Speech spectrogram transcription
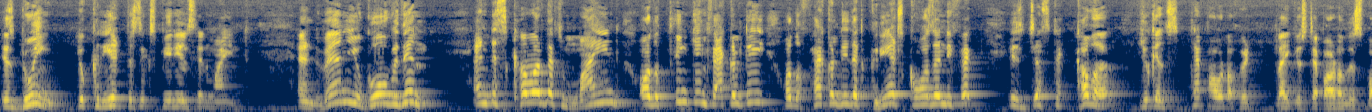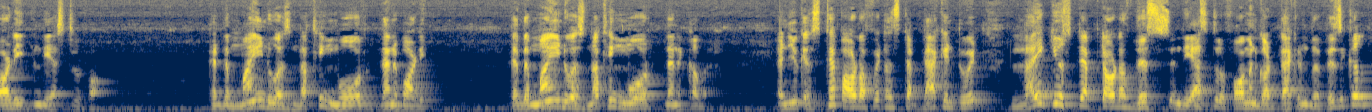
is doing to create this experience in mind. And when you go within and discover that mind or the thinking faculty or the faculty that creates cause and effect is just a cover, you can step out of it like you step out of this body in the astral form. That the mind was nothing more than a body. That the mind was nothing more than a cover. And you can step out of it and step back into it like you stepped out of this in the astral form and got back into the physical,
